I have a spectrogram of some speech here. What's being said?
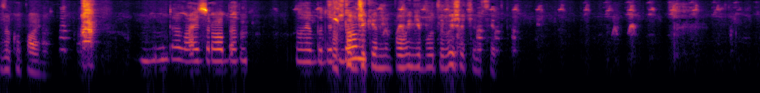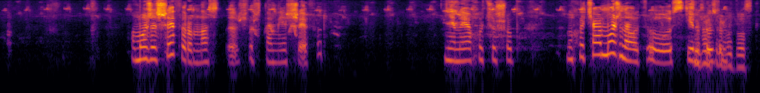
Закопаємо. Ну, давай зробимо. Коли будеш вдома. стопчики не повинні бути вище, ніж сітка. А може шифером у нас е, що ж там є шифер? Ні, ну я хочу, щоб. Ну, хоча можна оцю стінку Шифер треба доски.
